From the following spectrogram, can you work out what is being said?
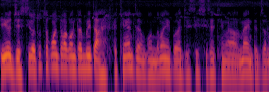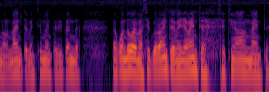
che io gestirò tutto quanto la contabilità, effettivamente un condomani poi la gestisci settimanalmente, giornalmente, mensilmente, dipende da quando vuoi, ma sicuramente mediamente settimanalmente.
